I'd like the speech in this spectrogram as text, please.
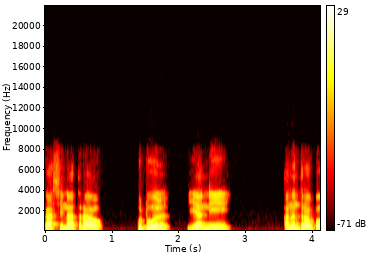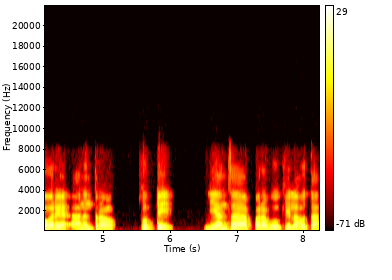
काशीनाथराव फुटवळ यांनी अनंतराव पवार अनंतराव थोपटे यांचा पराभव केला होता.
